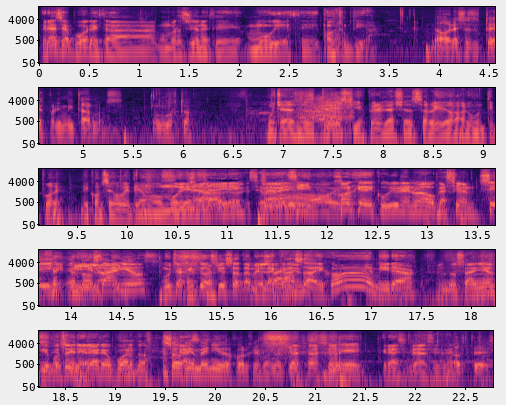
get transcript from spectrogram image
Gracias por esta conversación este, muy este, constructiva. No, gracias a ustedes por invitarnos. Un gusto. Muchas gracias a ustedes y espero les haya servido algún tipo de, de consejo que tiramos muy bien al aire. seguro que sí. Jorge descubrió una nueva vocación. Sí, en Y dos años. y Mucha gente ociosa también en la años. casa dijo, ah, mira. En dos años. ¿Qué Estoy en el aeropuerto. Sos Gracias. bienvenido, Jorge, cuando quieras. Sí. Gracias. Gracias. ¿eh? A ustedes.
